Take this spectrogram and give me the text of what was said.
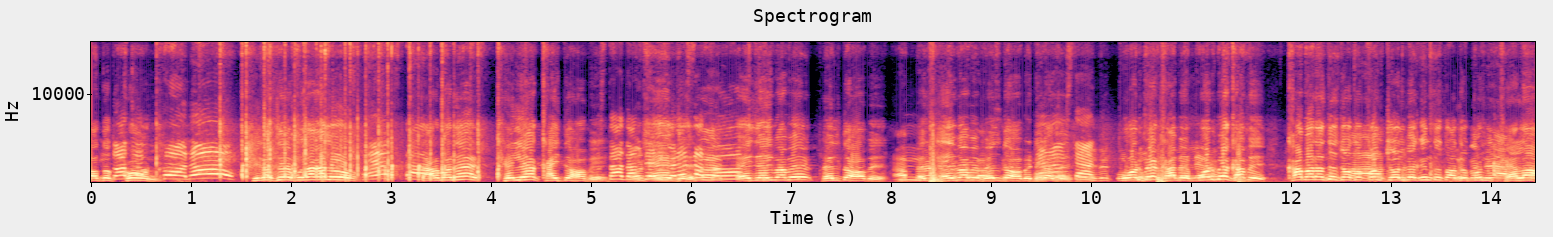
ততক্ষণ। ঠিক আছে বোঝা গেল? হ্যাঁ তার মানে খেলে খাইতে হবে। এই যে- না তো। এই যে এইভাবে ফেলতে হবে। এইভাবে ফেলতে হবে ঠিক আছে। হ্যাঁ, পড়বে খাবে পড়বে খাবে। খাবার আছে যতক্ষণ চলবে কিন্তু ততক্ষণ খেলা।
